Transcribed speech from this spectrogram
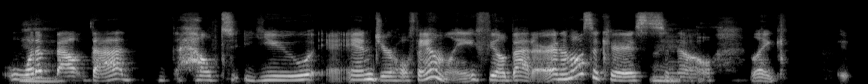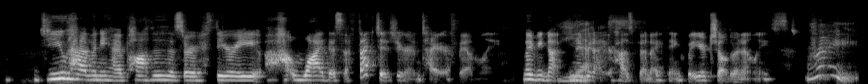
What yeah. about that helped you and your whole family feel better? And I'm also curious right. to know, like, do you have any hypothesis or theory why this affected your entire family? Maybe not yes. maybe not your husband i think but your children at least right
